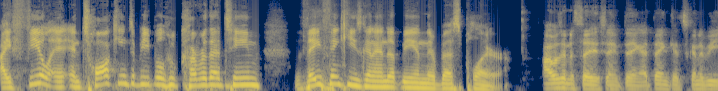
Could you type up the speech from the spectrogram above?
I feel, and, and talking to people who cover that team, they think he's going to end up being their best player. I was gonna say the same thing. I think it's gonna be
